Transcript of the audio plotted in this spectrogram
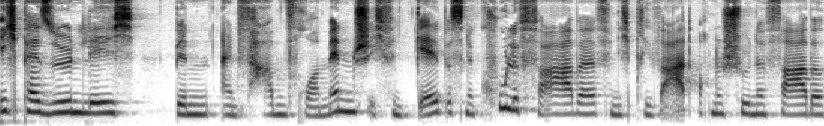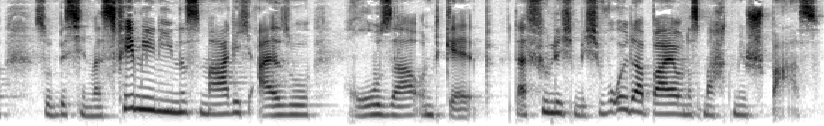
Ich persönlich bin ein farbenfroher Mensch. Ich finde, Gelb ist eine coole Farbe, finde ich privat auch eine schöne Farbe. So ein bisschen was Feminines mag ich, also rosa und gelb. Da fühle ich mich wohl dabei und es macht mir Spaß.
